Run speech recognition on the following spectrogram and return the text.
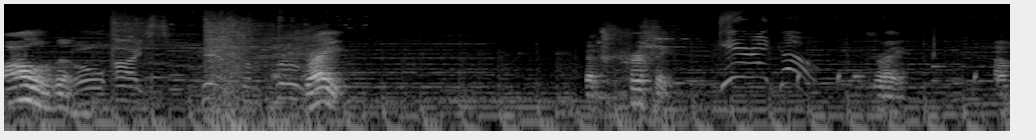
all of them. Oh, ice! Here's some fruit! Right. That's perfect. Here I go. That's right. I'm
